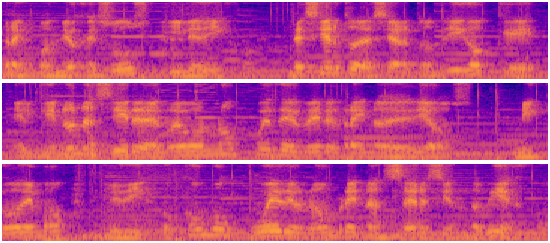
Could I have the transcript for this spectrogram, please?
Respondió Jesús y le dijo, de cierto, de cierto os digo que el que no naciere de nuevo no puede ver el reino de Dios. Nicodemo le dijo, ¿cómo puede un hombre nacer siendo viejo?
